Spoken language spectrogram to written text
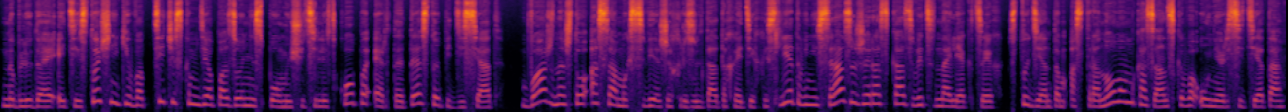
наблюдая эти источники в оптическом диапазоне с помощью телескопа РТТ-150. Важно, что о самых свежих результатах этих исследований сразу же рассказывается на лекциях студентам-астрономам Казанского университета.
